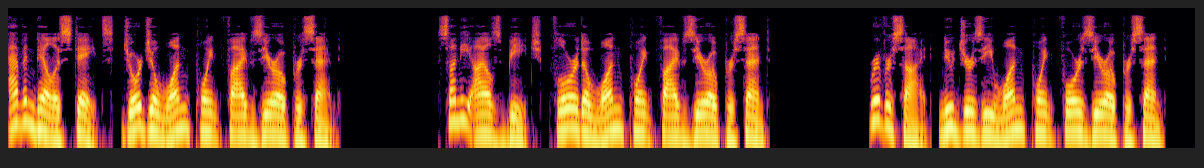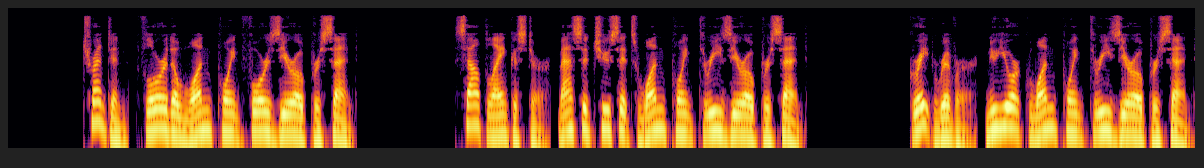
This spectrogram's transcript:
Avondale Estates, Georgia 1.50%, Sunny Isles Beach, Florida 1.50%, Riverside, New Jersey 1.40%, Trenton, Florida 1.40%, South Lancaster, Massachusetts 1.30%, Great River, New York 1.30%,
